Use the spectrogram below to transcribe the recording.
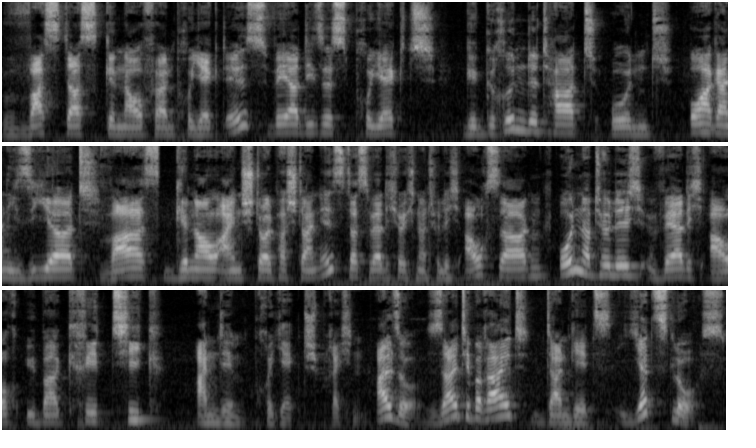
was das genau für ein Projekt ist, wer dieses Projekt gegründet hat und organisiert, was genau ein Stolperstein ist. Das werde ich euch natürlich auch sagen. Und natürlich werde ich auch über Kritik an dem Projekt sprechen. Also, seid ihr bereit? Dann geht's jetzt los.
